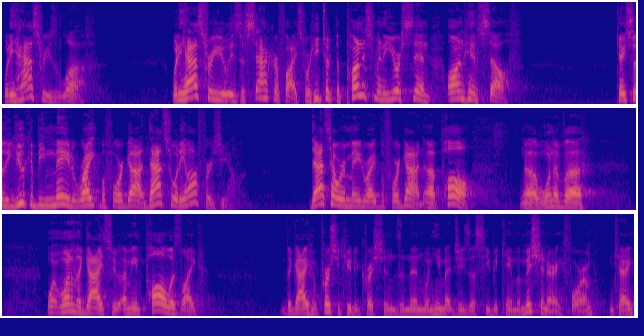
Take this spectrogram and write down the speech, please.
What He has for you is love. What He has for you is a sacrifice where He took the punishment of your sin on Himself. Okay, so that you could be made right before God. That's what He offers you. That's how we're made right before God. Uh, Paul uh, one of uh, one of the guys who, I mean, Paul was like the guy who persecuted Christians, and then when he met Jesus, he became a missionary for him. Okay,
